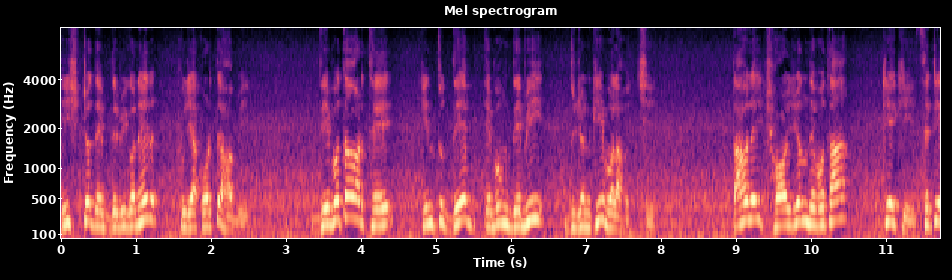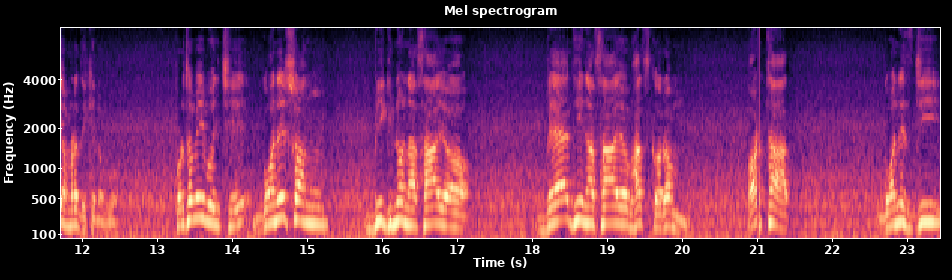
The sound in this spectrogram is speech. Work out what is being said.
ইষ্ট দেবদেবীগণের পূজা করতে হবে। দেবতা অর্থে কিন্তু দেব এবং দেবী দুজনকেই বলা হচ্ছে। তাহলে এই ছয়জন দেবতা কে কে, সেটি আমরা দেখে নেব। প্রথমেই বলছে, গণেশং বিঘ্ন নাশায় ব্যাধি নাশায় ভাস্করম। অর্থাৎ গণেশজি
